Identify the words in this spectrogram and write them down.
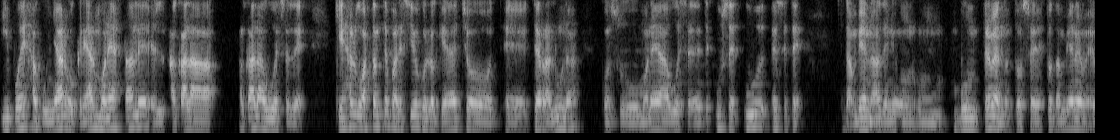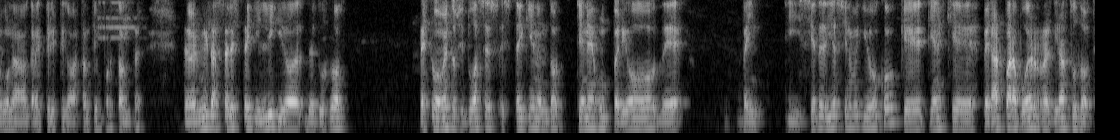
y puedes acuñar o crear moneda estable el Acala, Acala USD, que es algo bastante parecido con lo que ha hecho eh, Terra Luna con su moneda USD, UST también ha tenido un, boom tremendo. Entonces, esto también es una característica bastante importante. Te permite hacer staking líquido de tus DOT. En este momento, si tú haces staking en DOT, tienes un periodo de 27 días, si no me equivoco, que tienes que esperar para poder retirar tus DOT.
